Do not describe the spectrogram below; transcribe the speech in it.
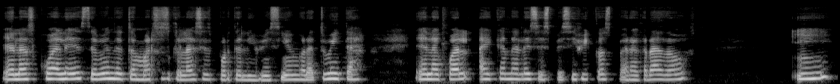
en las cuales deben de tomar sus clases por televisión gratuita, en la cual hay canales específicos para grados y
